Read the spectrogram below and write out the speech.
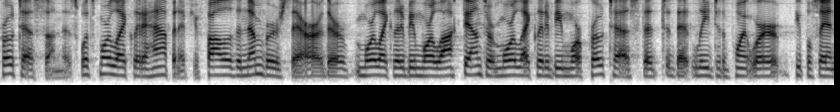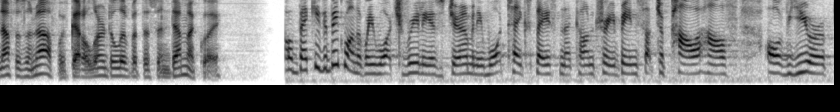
protests on this? What's more likely to happen if you follow the numbers there? Are there more likely to be more lockdowns or more likely to be more protests that that lead to the point where people say enough is enough? We've got to learn to live with this endemically. Oh, Becky, the big one that we watch really is Germany. What takes place in that country, being such a powerhouse of Europe,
